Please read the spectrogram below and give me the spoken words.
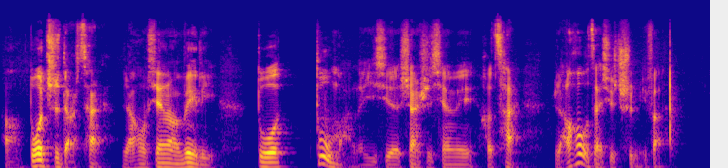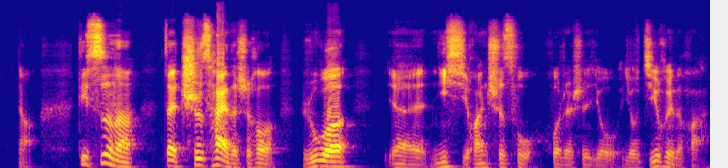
啊，多吃点菜，然后先让胃里多布满了一些膳食纤维和菜，然后再去吃米饭啊。第四呢，在吃菜的时候，如果呃你喜欢吃醋，或者是有有机会的话，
